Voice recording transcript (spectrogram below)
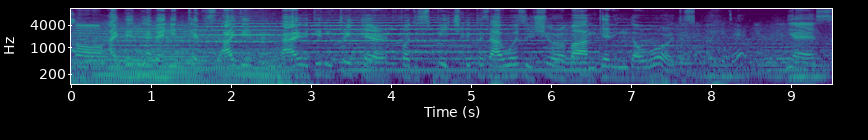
Oh, I didn't have any tips. I didn't. I didn't prepare for the speech because I wasn't sure about getting the awards. Oh, you did. Yes,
